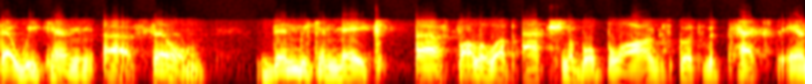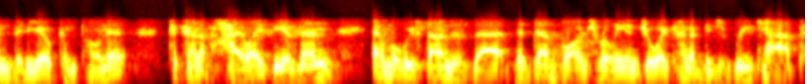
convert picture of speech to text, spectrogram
that we can uh, film, then we can make uh, follow up actionable blogs, both with text and video component, to kind of highlight the event. And what we found is that the dev blogs really enjoy kind of these recaps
